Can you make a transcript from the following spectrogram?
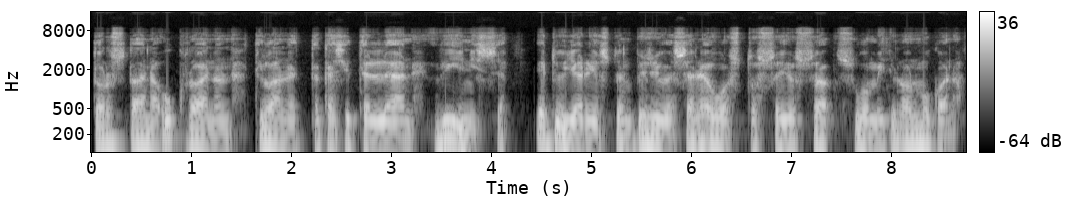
Torstaina Ukrainan tilannetta käsitellään Viinissä etujärjestön pysyvässä neuvostossa, jossa Suomikin on mukana.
